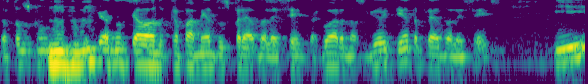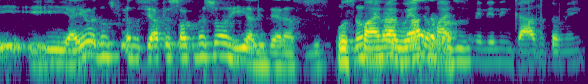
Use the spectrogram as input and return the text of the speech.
Nós estamos com uhum. anunciar o acampamento dos pré-adolescentes agora, nós seguimos 80 pré-adolescentes. E, e, aí eu fui anunciar, o pessoal começou a rir, a liderança disse. Os pais não aguentam mais os meninos em casa também.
